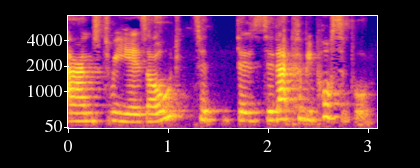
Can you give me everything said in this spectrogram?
and three years old. So, so that could be possible.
